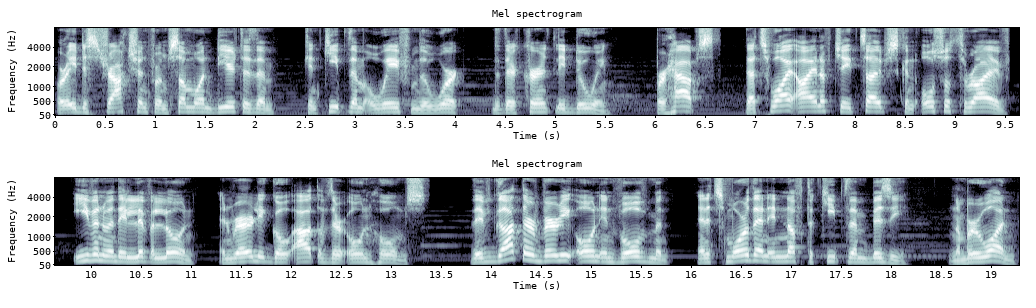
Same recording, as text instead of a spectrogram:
or a distraction from someone dear to them can keep them away from the work that they're currently doing. Perhaps that's why INFJ types can also thrive even when they live alone and rarely go out of their own homes. They've got their very own involvement, and it's more than enough to keep them busy. Number 1.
